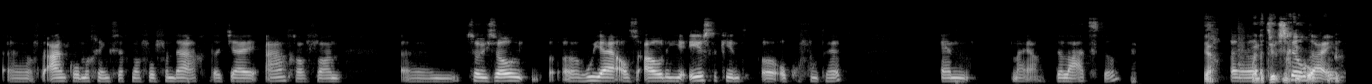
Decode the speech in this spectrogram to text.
of de aankondiging zeg maar, voor vandaag. Dat jij aangaf van um, sowieso uh, hoe jij als ouder je eerste kind uh, opgevoed hebt. En, nou ja, de laatste. Ja, maar het verschil daarin.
